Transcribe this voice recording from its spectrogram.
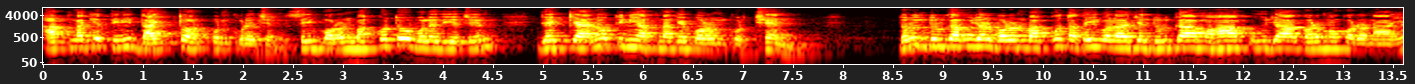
আপনাকে তিনি দায়িত্ব অর্পণ করেছেন। সেই বরণ বাক্যতেও বলে দিয়েছেন যে, কেন তিনি আপনাকে বরণ করছেন? ধরুন, দুর্গা পূজার বরণ বাক্য তাতেই বলা হয়েছে, দুর্গা মহাপূজা কর্ম করণায়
